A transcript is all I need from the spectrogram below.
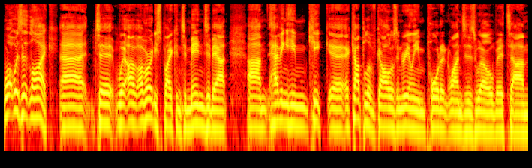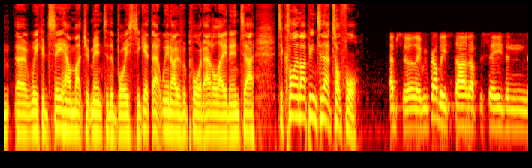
What was it like uh, to? Well, I've already spoken to Menz about um, having him kick uh, a couple of goals and really important ones as well. But um, uh, we could see how much it meant to the boys to get that win over Port Adelaide and uh, to climb up into that top four. Absolutely, we probably started off the season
